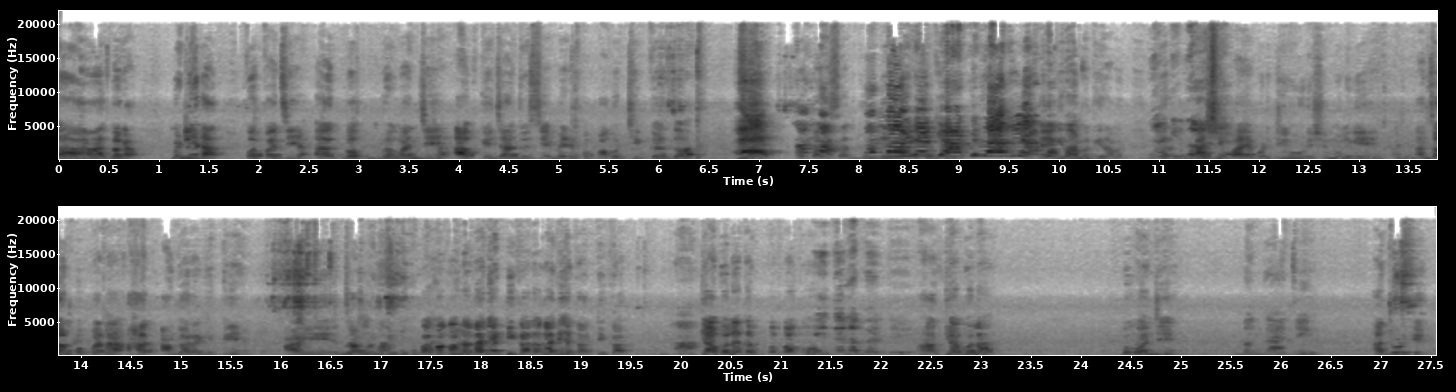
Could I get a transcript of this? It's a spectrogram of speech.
हाँ हाँ बघा. म्हटली ना पापा जी अ, भ- भगवान जी आपके जादू से मेरे पापा को ठीक कर दो. मैं पापा के साथ घूमने गिरामत गिरामत तर अशी पाया पडती एवढीशी मुलगी. आणि जाऊन पप्पाला हात अंगारा घेते. आणि जाऊन म्हणते पापा को लगा दिया टीका लगा दिया था टीका. क्या बोला था पापा को? हाँ क्या बोला? भगवान जी बंगाली हाथ जोड़ के ऐसे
